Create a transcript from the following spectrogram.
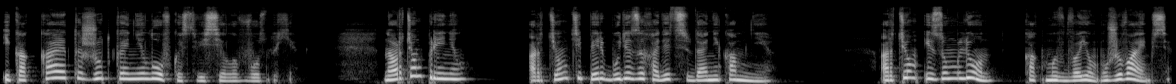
и какая-то жуткая неловкость висела в воздухе. Но Артём принял. Артём теперь будет заходить сюда не ко мне. Артём изумлен, как мы вдвоем уживаемся.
